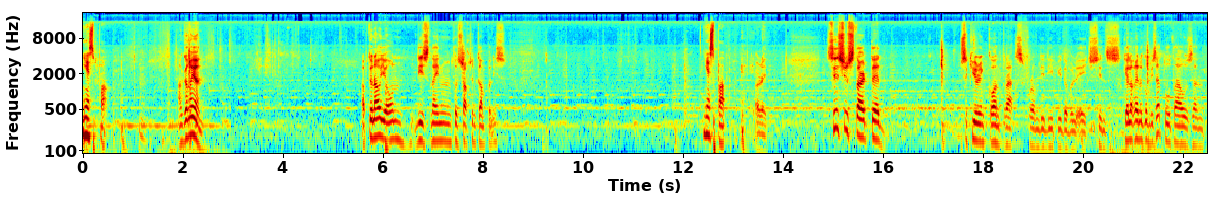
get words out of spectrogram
Yes po. Hanggang ngayon. Up to now, you own these nine construction companies? Yes po. All right. Since you started securing contracts from the DPWH, since kailan kayo nag-umpisa? 2012?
